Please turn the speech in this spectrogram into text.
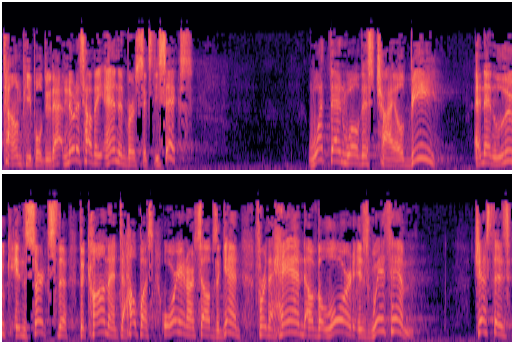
town people do that. And notice how they end in verse 66. What then will this child be? And then Luke inserts the, the comment to help us orient ourselves again. For the hand of the Lord is with him just as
